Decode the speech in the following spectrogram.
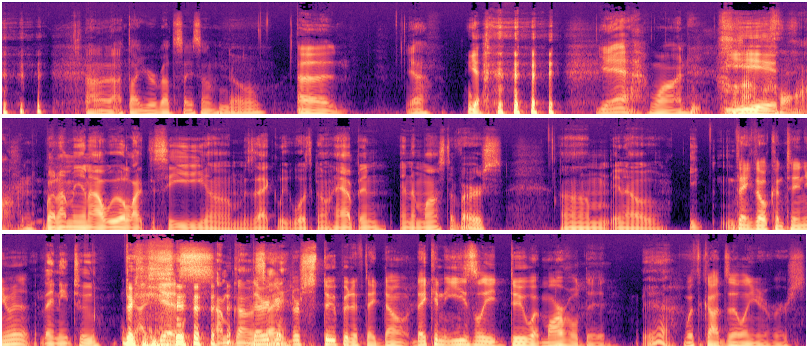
uh, I thought you were about to say something. No. Uh, yeah. Yeah. Yeah, Juan. Yeah. Juan. But I mean, I will like to see um, exactly what's gonna happen in the monster verse. Um, you know, you- Think they'll continue it? they need to. Yes. I'm gonna they're say, they're stupid if they don't. They can easily do what Marvel did yeah, with Godzilla universe.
